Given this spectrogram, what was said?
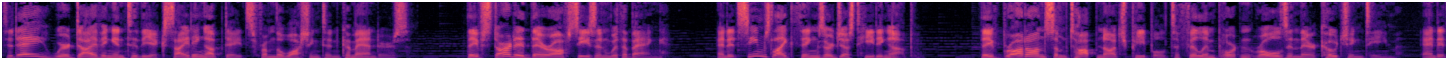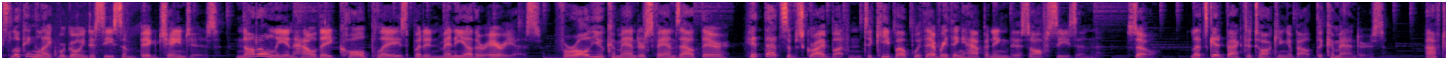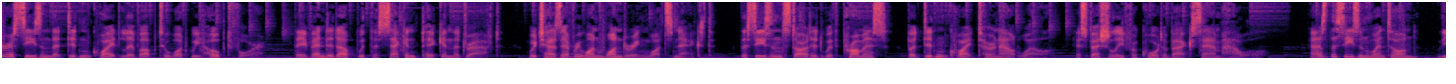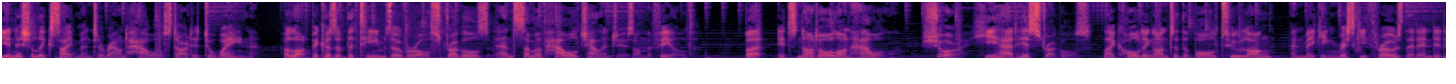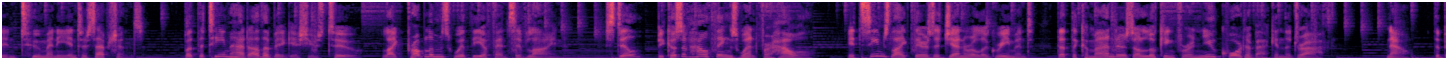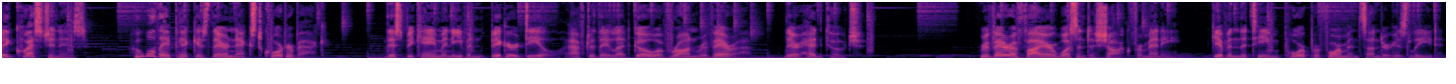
Today, we're diving into the exciting updates from the Washington Commanders. They've started their offseason with a bang, and it seems like things are just heating up. They've brought on some top notch people to fill important roles in their coaching team, and it's looking like we're going to see some big changes, not only in how they call plays, but in many other areas. For all you Commanders fans out there, hit that subscribe button to keep up with everything happening this offseason. So, let's get back to talking about the Commanders. After a season that didn't quite live up to what we hoped for, they've ended up with the second pick in the draft, which has everyone wondering what's next. The season started with promise, but didn't quite turn out well, especially for quarterback Sam Howell. As the season went on, the initial excitement around Howell started to wane, a lot because of the team's overall struggles and some of Howell challenges on the field. But it's not all on Howell. Sure, he had his struggles, like holding onto the ball too long and making risky throws that ended in too many interceptions. But the team had other big issues too, like problems with the offensive line. Still, because of how things went for Howell, it seems like there's a general agreement that the Commanders are looking for a new quarterback in the draft. Now, the big question is who will they pick as their next quarterback? This became an even bigger deal after they let go of Ron Rivera, their head coach. Rivera fire wasn't a shock for many, given the team poor performance under his lead.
